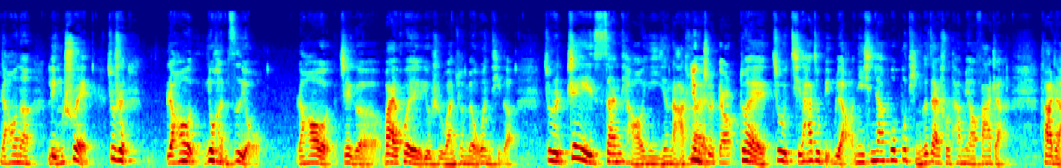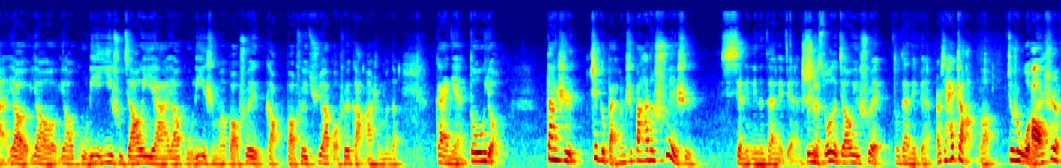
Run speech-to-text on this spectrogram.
然后呢，零税就是，然后又很自由，然后这个外汇又是完全没有问题的，就是这三条你已经拿出来硬指标，对，就其他就比不了。你新加坡不停的在说他们要发展，发展要要要鼓励艺术交易啊，要鼓励什么保税港、保税区啊、保税港啊什么的概念都有，但是这个百分之八的税是血淋淋的在那边，就你是所有的交易税都在那边，而且还涨了。就是我哦们是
